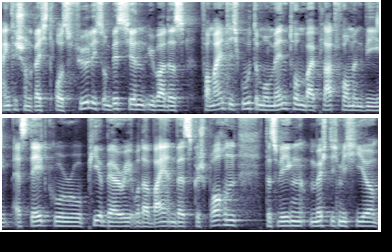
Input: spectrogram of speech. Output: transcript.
eigentlich schon recht ausführlich so ein bisschen über das vermeintlich gute Momentum bei Plattformen wie Estate Guru, Peerberry oder Wireinvest gesprochen. Deswegen möchte ich mich hier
